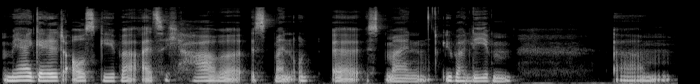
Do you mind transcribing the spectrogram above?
mehr Geld ausgebe, als ich habe, ist mein, äh, ist mein Überleben ähm,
